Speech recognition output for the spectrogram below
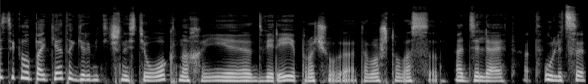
стеклопакетах, герметичности окнах и дверей и прочего того, что вас отделяет от улицы.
